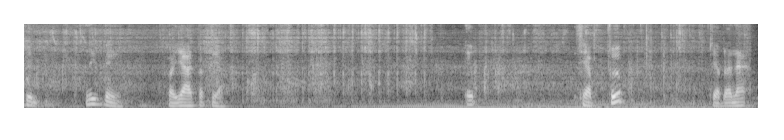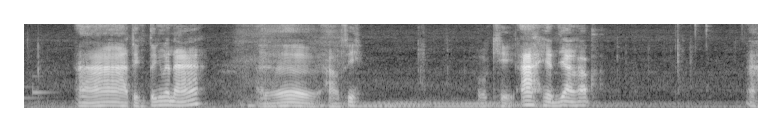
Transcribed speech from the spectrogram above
ขึ้น นิดหนึ่งขออนุญาตแป๊บเดียวอึ๊บเสียบฟึบเสียบแล้วนะ อ่าตึงตึงๆแล้วนะ เออ เอาสิ โอเค อะ เห็นยังครับ อะ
